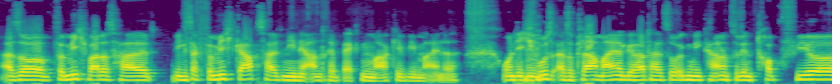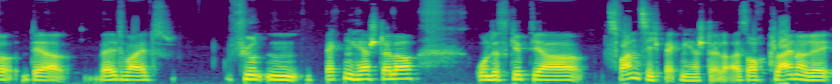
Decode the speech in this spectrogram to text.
Also für mich war das halt, wie gesagt, für mich gab es halt nie eine andere Beckenmarke wie meine. Und ich mhm. wusste, also klar, meine gehört halt so irgendwie keine zu den Top 4 der weltweit führenden Beckenhersteller. Und es gibt ja 20 Beckenhersteller, also auch kleinere,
